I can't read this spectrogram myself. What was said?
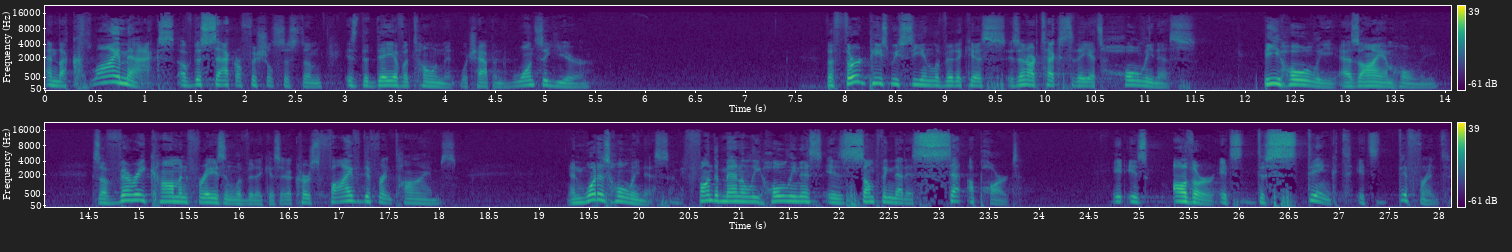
And the climax of this sacrificial system is the Day of Atonement, which happened once a year. The third piece we see in Leviticus is in our text today it's holiness. Be holy as I am holy. It's a very common phrase in Leviticus. It occurs five different times. And what is holiness? I mean, fundamentally, holiness is something that is set apart. It is other, it's distinct, it's different.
